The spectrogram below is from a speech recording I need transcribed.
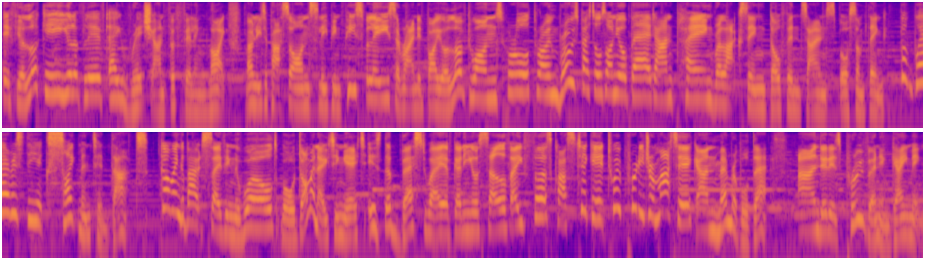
If you're lucky, you'll have lived a rich and fulfilling life, only to pass on sleeping peacefully, surrounded by your loved ones who are all throwing rose petals on your bed and playing relaxing dolphin sounds or something. But where is the excitement in that? Going about saving the world or dominating it is the best way of getting yourself a first class ticket to a pretty dramatic and memorable death. And it is proven in gaming,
